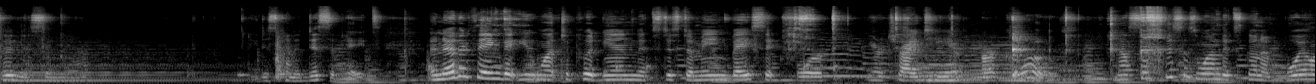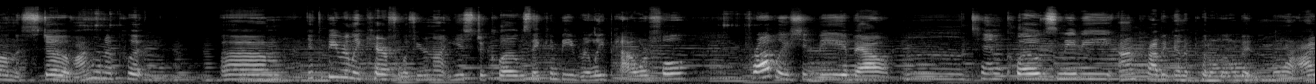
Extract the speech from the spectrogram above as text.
goodness in there. It just kind of dissipates. Another thing that you want to put in that's just a main basic for your chai tea are cloves. Now since this is one that's going to boil on the stove, I'm going to put, um, you have to be really careful if you're not used to cloves. They can be really powerful. Probably should be about 10 cloves maybe. I'm probably going to put a little bit more. I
